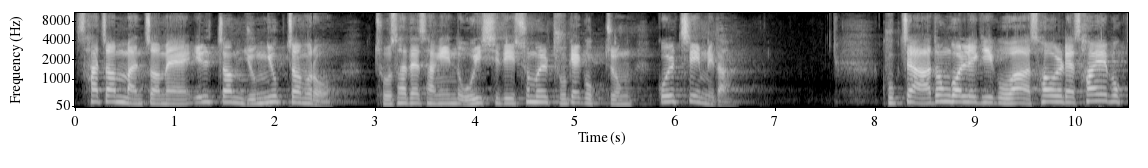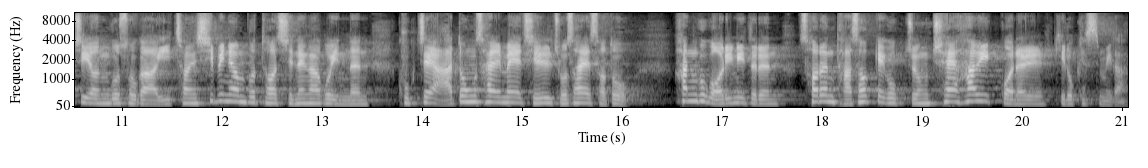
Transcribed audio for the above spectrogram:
4점 만점에 1.66점으로 조사 대상인 OECD 22개국 중 꼴찌입니다. 국제 아동 권리 기구와 서울대 사회복지연구소가 2012년부터 진행하고 있는 국제 아동 삶의 질 조사에서도 한국 어린이들은 35개국 중 최하위권을 기록했습니다.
